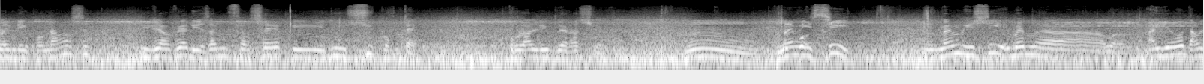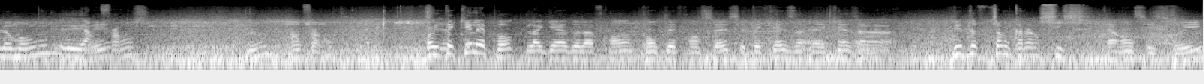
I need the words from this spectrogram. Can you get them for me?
l'indépendance, il y avait des amis français qui nous supportaient pour la libération. Hmm, Même ici, Même ici, même euh, ailleurs dans le monde, et en Oui. France. Hein, En France. c'était quelle époque la guerre de la France contre les Français? C'était 15, euh, 15 Euh, années 1946. 46, oui.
